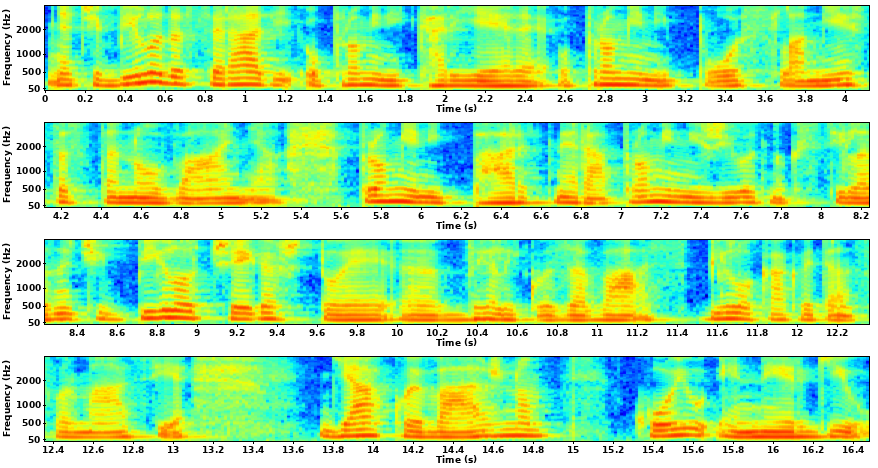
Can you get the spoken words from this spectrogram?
Znači, bilo da se radi o promjeni karijere, o promjeni posla, mjesta stanovanja, promjeni partnera, promjeni životnog stila, znači bilo čega što je e, veliko za vas, bilo kakve transformacije, jako je važno koju energiju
